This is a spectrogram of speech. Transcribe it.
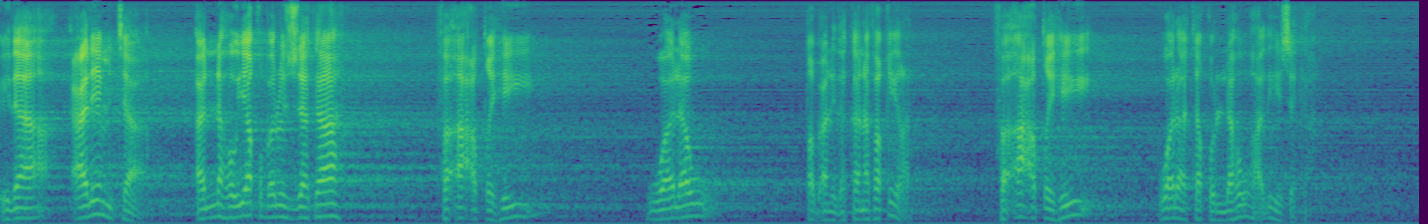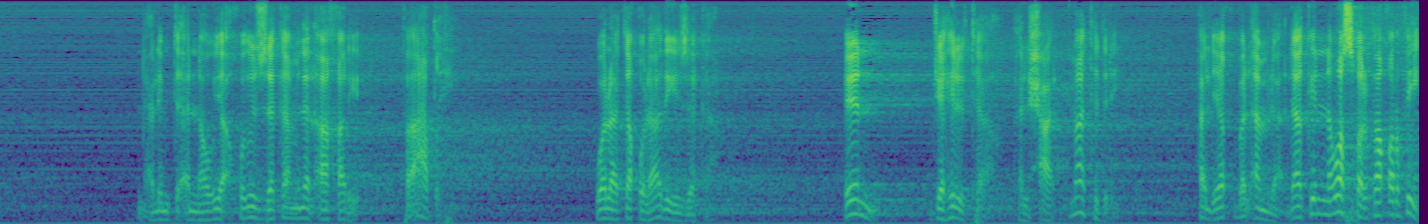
إذا علمت أنه يقبل الزكاة فأعطه ولو طبعا إذا كان فقيرا فأعطه ولا تقل له هذه زكاة إن علمت أنه يأخذ الزكاة من الآخرين فأعطه ولا تقل هذه زكاة إن جهلت الحال ما تدري هل يقبل أم لا لكن وصف الفقر فيه.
